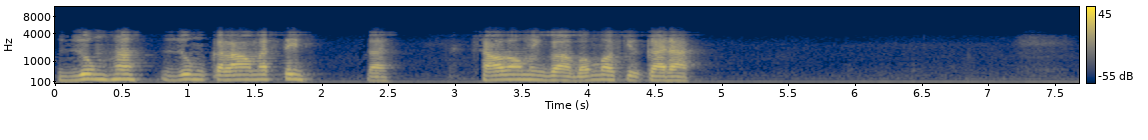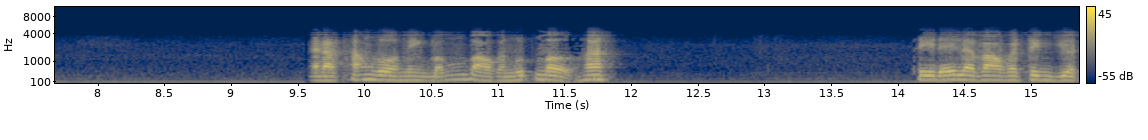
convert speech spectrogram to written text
Zoom ha, Zoom Cloud Meeting đây. Sau đó mình vào bấm vào chữ cài đặt. Cài đặt xong rồi mình bấm vào cái nút mở ha. Thì đây là vào cái trình duyệt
